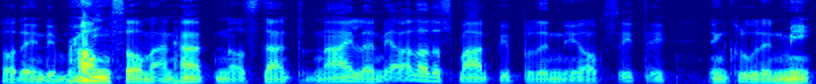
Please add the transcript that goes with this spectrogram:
they're in the Bronx or Manhattan or Staten Island. We have a lot of smart people in New York City, including me.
